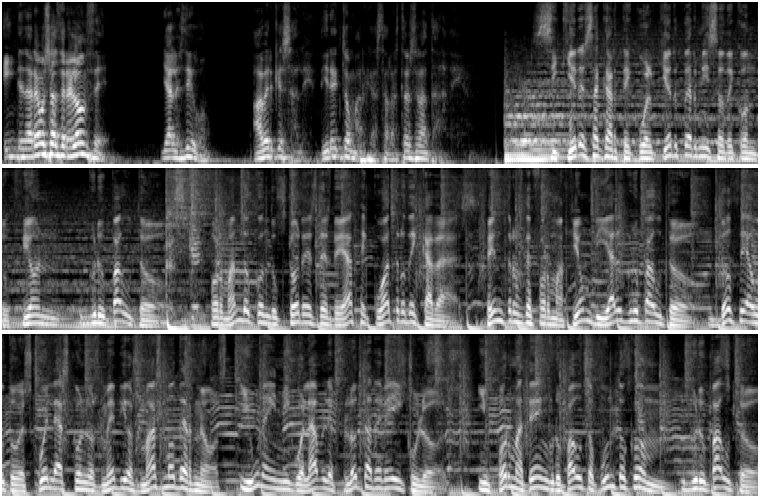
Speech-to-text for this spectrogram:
Intentaremos hacer el 11, ya les digo, a ver qué sale. Directo marca hasta las 3 de la tarde. Si quieres sacarte cualquier permiso de conducción, Grupauto. Formando conductores desde hace cuatro décadas. Centros de formación vial Grupauto. 12 autoescuelas con los medios más modernos y una inigualable flota de vehículos. Infórmate en grupauto.com. Grupauto,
